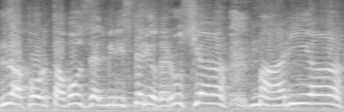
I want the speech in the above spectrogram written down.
La portavoz del Ministerio de Rusia, María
